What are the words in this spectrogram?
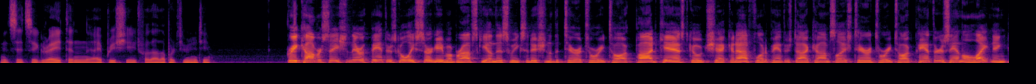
it's it's a great and i appreciate for that opportunity Great conversation there with Panthers goalie Sergei Bobrovsky on this week's edition of the Territory Talk podcast. Go check it out, floridapanthers.com slash territory talk. Panthers and the Lightning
